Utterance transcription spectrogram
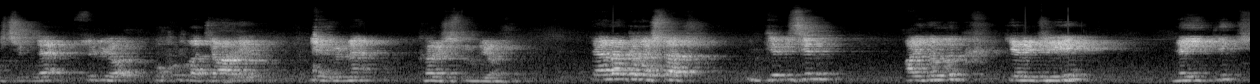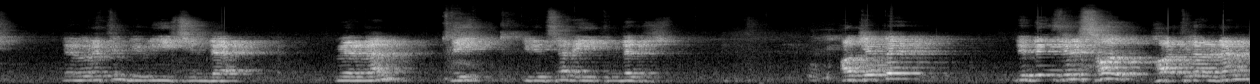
biçimde sürüyor. Okulla cari birbirine karıştırılıyor. Değerli arkadaşlar, ülkemizin aydınlık geleceği laiklik ve öğretim birliği içinde verilen eğit, bilimsel eğitimdedir. AKP ve benzeri sağ partilerden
